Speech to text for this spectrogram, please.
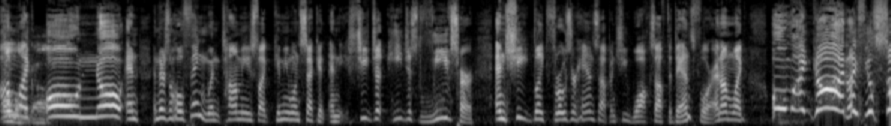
Oh I'm like, God. "Oh no!" And and there's a whole thing when Tommy's like, "Give me one second. and she just he just leaves her, and she like throws her hands up and she walks off the dance floor, and I'm like. Oh my god, I feel so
